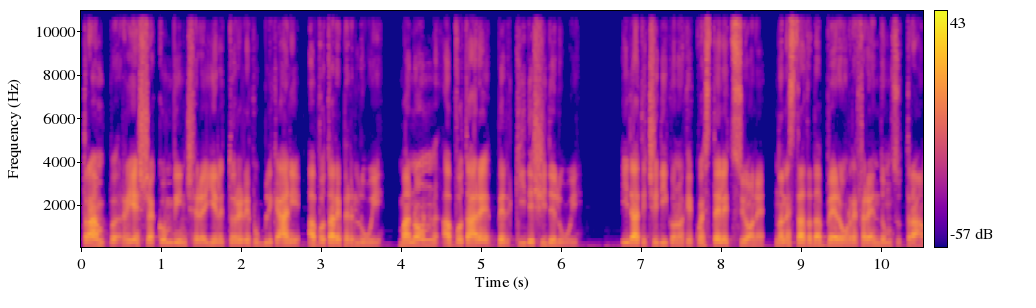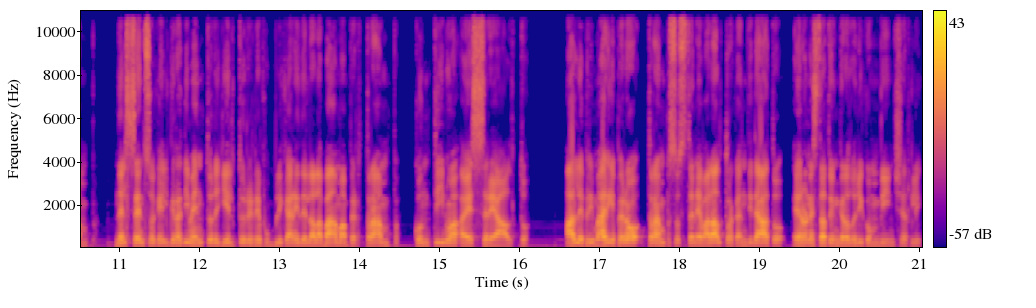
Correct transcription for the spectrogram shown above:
Trump riesce a convincere gli elettori repubblicani a votare per lui, ma non a votare per chi decide lui. I dati ci dicono che questa elezione non è stata davvero un referendum su Trump, nel senso che il gradimento degli elettori repubblicani dell'Alabama per Trump continua a essere alto. Alle primarie però Trump sosteneva l'altro candidato e non è stato in grado di convincerli.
